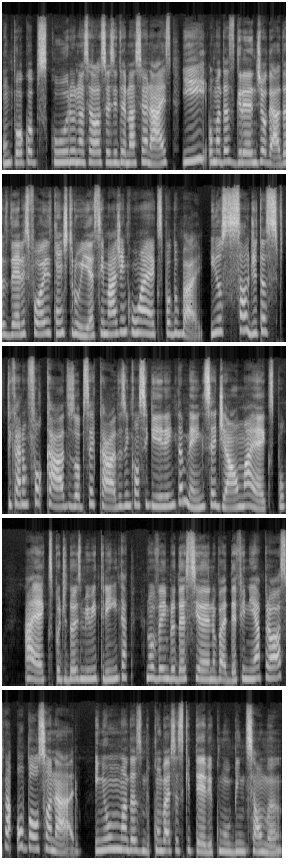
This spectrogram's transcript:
um pouco obscuro nas relações internacionais e uma das grandes jogadas deles foi construir essa imagem com a Expo Dubai. E os sauditas ficaram focados, obcecados em conseguirem também sediar uma Expo, a Expo de 2030. Novembro desse ano vai definir a próxima. O Bolsonaro em uma das conversas que teve com o Bin Salman,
